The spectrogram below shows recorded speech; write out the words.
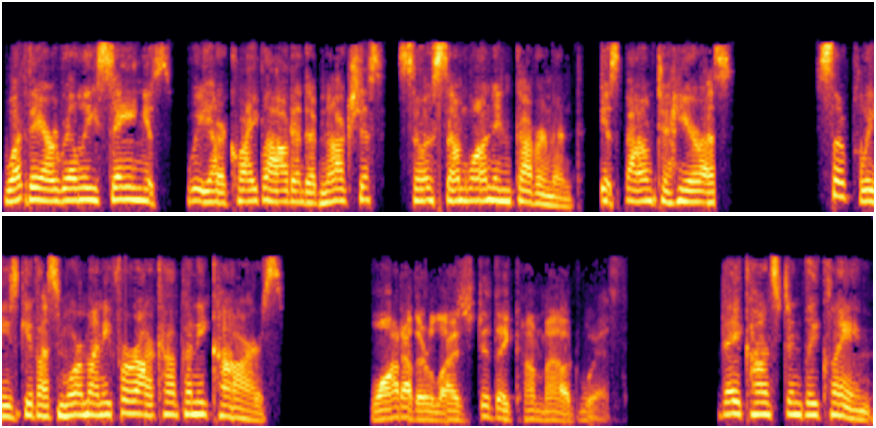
What they are really saying is, we are quite loud and obnoxious, so someone in government is bound to hear us. So please give us more money for our company cars. What other lies did they come out with? They constantly claim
